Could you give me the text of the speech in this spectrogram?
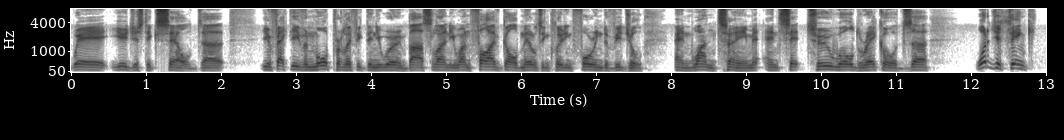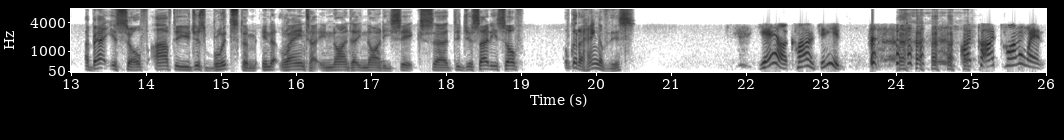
where you just excelled. Uh, you're in fact even more prolific than you were in Barcelona. You won five gold medals, including four individual and one team, and set two world records. Uh, what did you think about yourself after you just blitzed them in Atlanta in 1996? Uh, did you say to yourself, I've got a hang of this? Yeah, I kind of did. I, I kind of went,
